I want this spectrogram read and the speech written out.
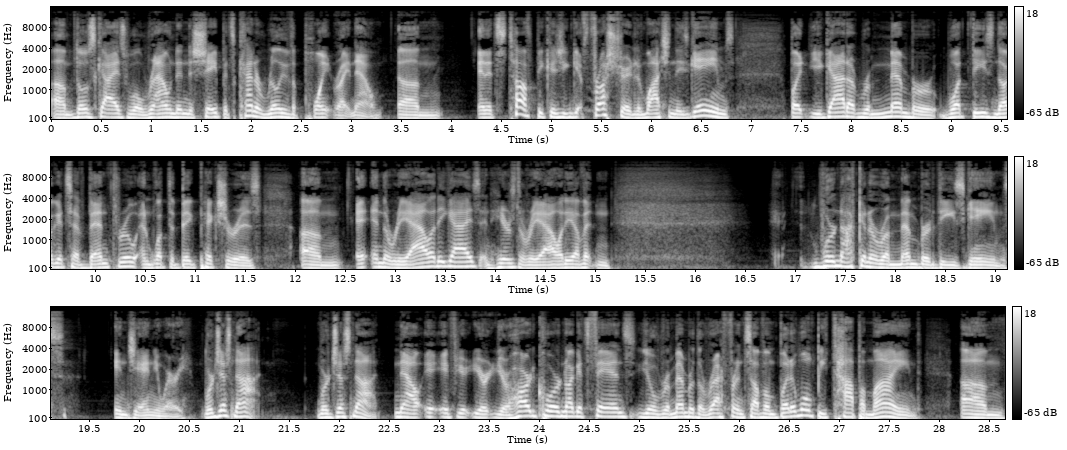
um, those guys will round into shape. It's kind of really the point right now. Um, and it's tough because you can get frustrated watching these games, but you got to remember what these Nuggets have been through and what the big picture is. Um, and, and the reality, guys, and here's the reality of it. And we're not going to remember these games in January. We're just not. We're just not. Now, if you're, you're, you're hardcore Nuggets fans, you'll remember the reference of them, but it won't be top of mind. Um,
